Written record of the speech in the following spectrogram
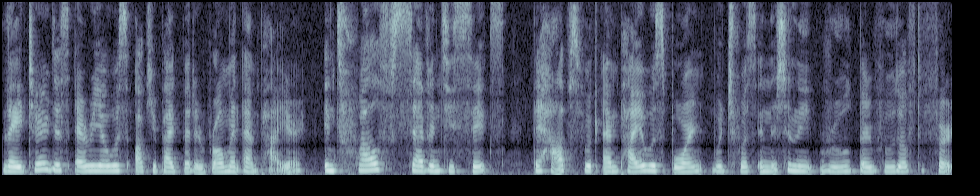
Later, this area was occupied by the Roman Empire. In 1276, the Habsburg Empire was born, which was initially ruled by Rudolf I.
